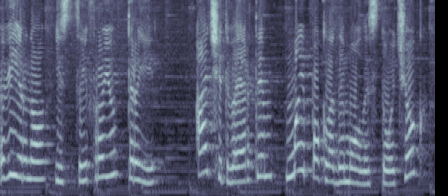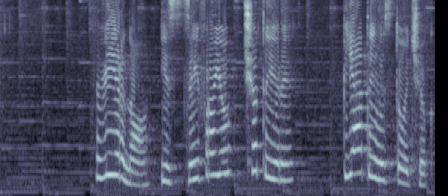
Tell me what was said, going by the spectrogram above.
Вірно, із цифрою 3. А четвертим ми покладемо листочок. Вірно, із цифрою 4. П'ятий листочок.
